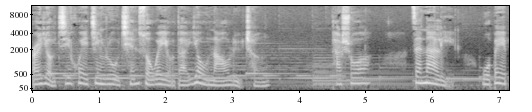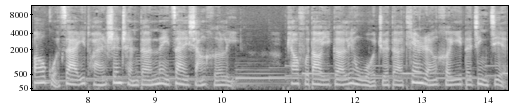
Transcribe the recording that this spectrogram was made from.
而有机会进入前所未有的右脑旅程。他说，在那里，我被包裹在一团深沉的内在祥和里。漂浮到一个令我觉得天人合一的境界，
